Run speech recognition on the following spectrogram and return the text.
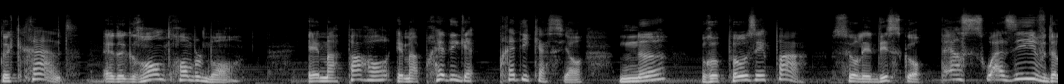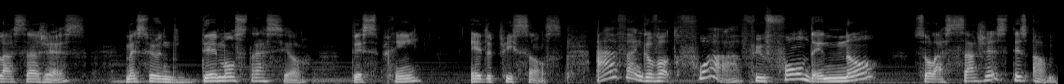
de crainte et de grand tremblement, et ma parole et ma prédication ne reposaient pas sur les discours persuasifs de la sagesse, mais sur une démonstration d'esprit et de puissance, afin que votre foi fût fondée non sur la sagesse des hommes,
